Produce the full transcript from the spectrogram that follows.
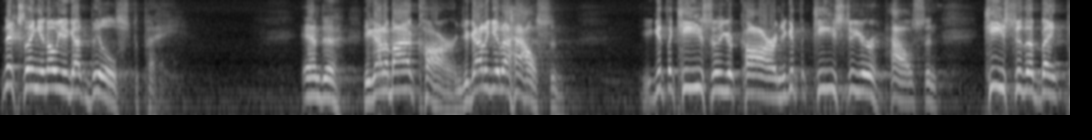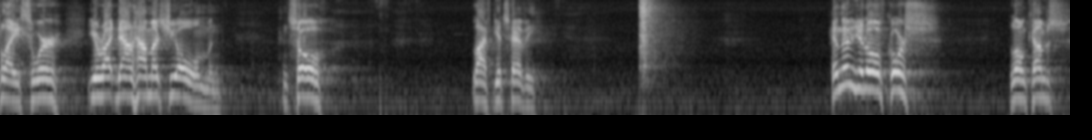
next thing you know, you got bills to pay. And uh, you got to buy a car, and you got to get a house, and you get the keys to your car, and you get the keys to your house, and keys to the bank place where you write down how much you owe them. And, and so life gets heavy. And then, you know, of course, along comes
